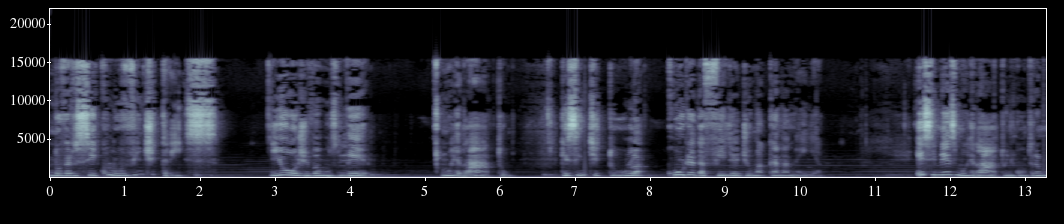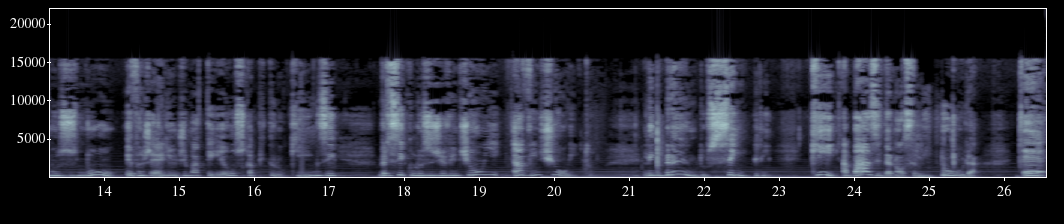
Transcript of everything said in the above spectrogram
no versículo 23 e hoje vamos ler um relato que se intitula Cura da filha de uma cananeia. Esse mesmo relato encontramos no Evangelho de Mateus, capítulo 15, versículos de 21 a 28. Lembrando sempre que a base da nossa leitura é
